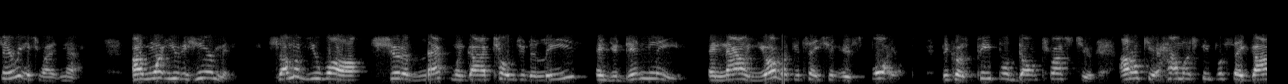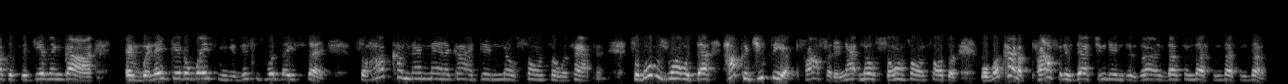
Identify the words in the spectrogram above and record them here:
serious right now. I want you to hear me. Some of you all should have left when God told you to leave, and you didn't leave. And now your reputation is spoiled because people don't trust you. I don't care how much people say God's a forgiving God, and when they get away from you, this is what they say. So how come that man of God didn't know so and so was happening? So what was wrong with that? How could you be a prophet and not know so and so and so and so? Well, what kind of prophet is that you didn't discern thus and thus and thus and thus?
